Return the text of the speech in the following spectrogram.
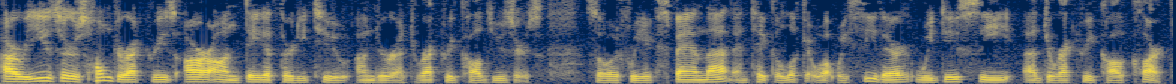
Our users' home directories are on Data 32 under a directory called users. So if we expand that and take a look at what we see there, we do see a directory called Clark.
